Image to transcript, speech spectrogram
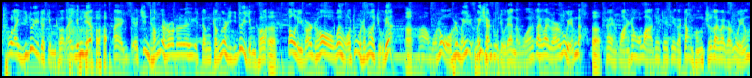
出来一队的警车来 迎接，哎，呃进城的时候都是整整个是一队警车了。嗯。到里边之后问我住什么酒店。啊啊，我说我是没没钱住酒店的，我在外边露营的。嗯。哎，晚上我把这这这个帐篷支在外边露营，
